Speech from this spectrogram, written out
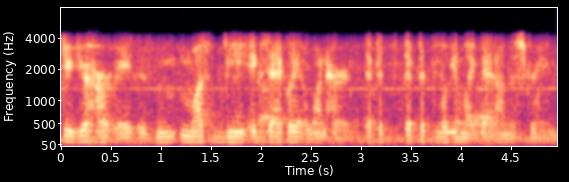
Dude, your heart rate is must be exactly at one hertz if it's if it's looking like that on the screen.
